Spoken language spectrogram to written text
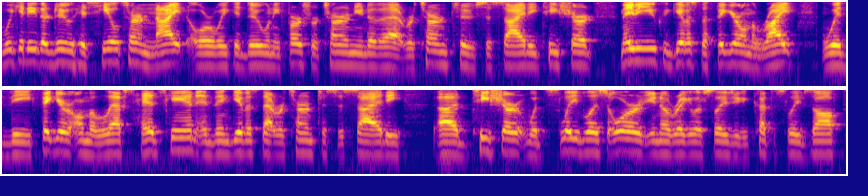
we could either do his heel turn night or we could do when he first returned, you know, that Return to Society t shirt. Maybe you could give us the figure on the right with the figure on the left's head scan and then give us that Return to Society uh, t-shirt with sleeveless or you know regular sleeves you could cut the sleeves off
